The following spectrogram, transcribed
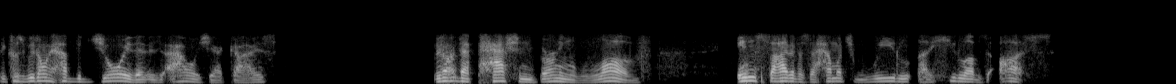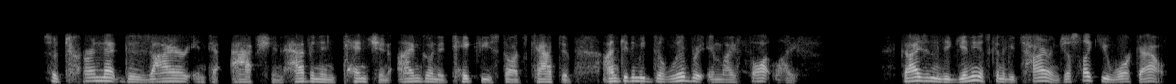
because we don't have the joy that is ours yet, guys. We don't have that passion, burning love inside of us of how much we uh, He loves us. So turn that desire into action. Have an intention. I'm going to take these thoughts captive. I'm going to be deliberate in my thought life. Guys, in the beginning, it's going to be tiring, just like you work out.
